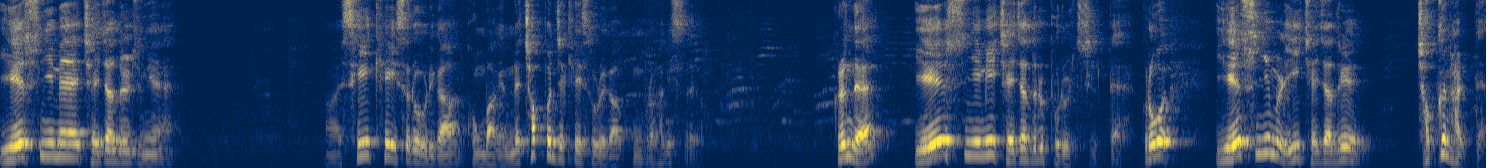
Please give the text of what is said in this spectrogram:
예수님의 제자들 중에 세 케이스를 우리가 공부하겠는데 첫 번째 케이스로 우리가 공부를 하겠어요. 그런데 예수님이 제자들을 부르실 때 그리고 예수님을 이 제자들이 접근할 때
